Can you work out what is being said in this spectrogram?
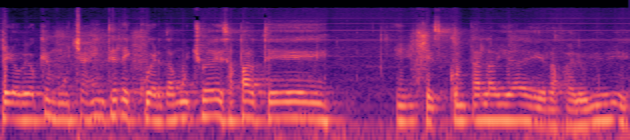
pero veo que mucha gente recuerda mucho de esa parte eh, que es contar la vida de Rafael Uribe.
